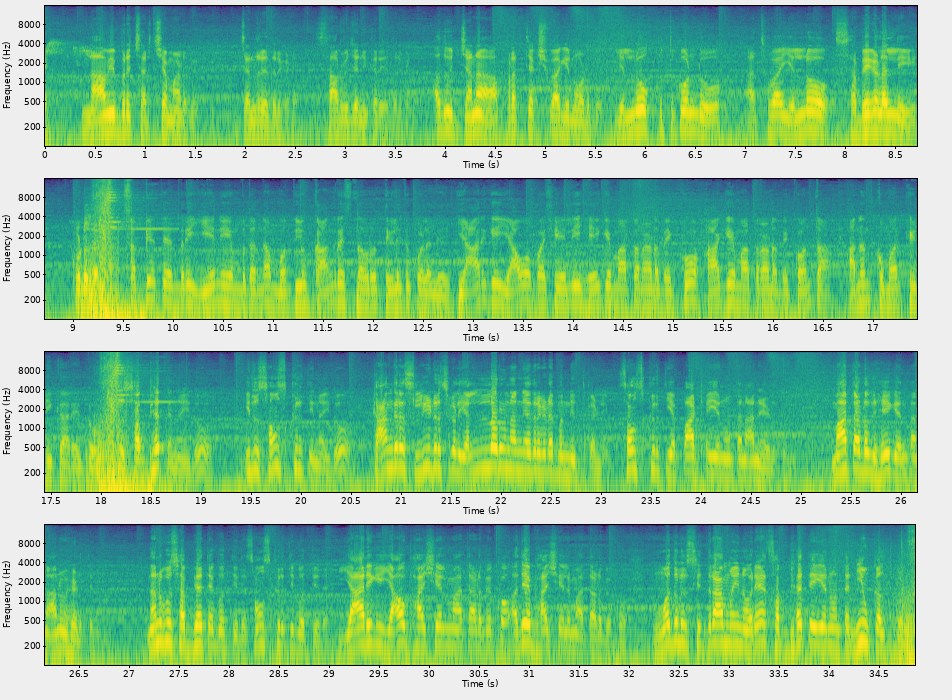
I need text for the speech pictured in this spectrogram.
ನಾವಿಬ್ಬರು ಚರ್ಚೆ ಮಾಡಬೇಕು. ಜನರ ಎದುರುಗಡೆ ಸಾರ್ವಜನಿಕರ ಎದುರುಗಡೆ. ಅದು ಜನ ಪ್ರತ್ಯಕ್ಷವಾಗಿ ನೋಡಬೇಕು. ಎಲ್ಲೋ ಕುತ್ಕೊಂಡು ಅಥವಾ ಎಲ್ಲೋ ಸಭೆಗಳಲ್ಲಿ ಕೊಡೋದಲ್ಲ. ಸಭ್ಯತೆ ಅಂದ್ರೆ ಏನು ಎಂಬುದನ್ನ ಮೊದಲು ಕಾಂಗ್ರೆಸ್ನವರು ತಿಳಿದುಕೊಳ್ಳಲಿ. ಯಾರಿಗೆ ಯಾವ ಭಾಷೆಯಲ್ಲಿ ಹೇಗೆ ಮಾತನಾಡಬೇಕು ಹಾಗೆ ಮಾತನಾಡಬೇಕು ಅಂತ ಅನಂತ್ ಕುಮಾರ್ ಕಿಡಿಕಾರಿದ್ರು ಇದು ಸಭ್ಯತೆನ ಇದು. ಇದು ಸಂಸ್ಕೃತಿನ ಇದು. ಕಾಂಗ್ರೆಸ್ ಲೀಡರ್ಸ್ಗಳು ಎಲ್ಲರೂ ನನ್ನ ಎದುರುಗಡೆ ಬಂದು ನಿಂತ್ಕೊಳ್ಳಿ. ಸಂಸ್ಕೃತಿಯ ಪಾಠ ಏನು ಅಂತ ನಾನು ಹೇಳ್ತೀನಿ. ಮಾತಾಡೋದು ಹೇಗೆ ಅಂತ ನಾನು ಹೇಳ್ತೀನಿ. ನನಗೂ ಸಭ್ಯತೆ ಗೊತ್ತಿದೆ ಸಂಸ್ಕೃತಿ ಗೊತ್ತಿದೆ. ಯಾರಿಗೆ ಯಾವ ಭಾಷೆಯಲ್ಲಿ ಮಾತಾಡಬೇಕು ಅದೇ ಭಾಷೆಯಲ್ಲಿ ಮಾತಾಡಬೇಕು. ಮೊದಲು ಸಿದ್ದರಾಮಯ್ಯನವರೇ ಸಭ್ಯತೆ ಏನು ಅಂತ ನೀವು ಕಲ್ತ್ಕೊಳ್ಳಿ.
